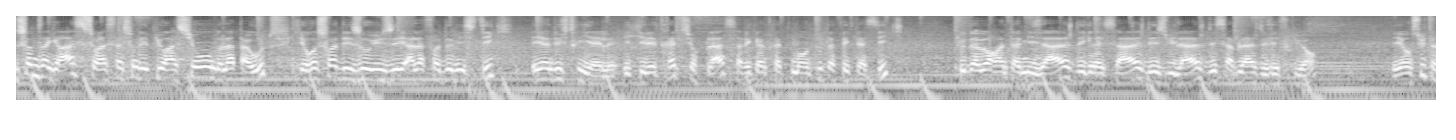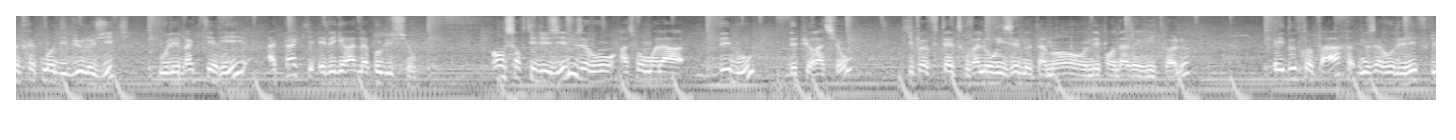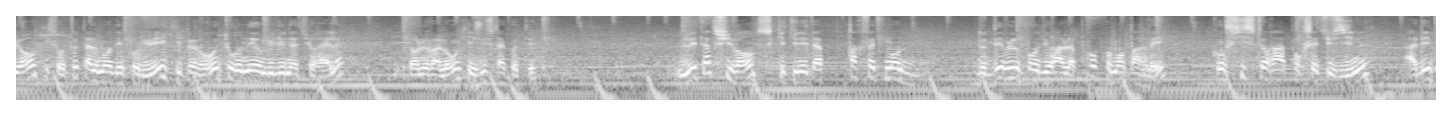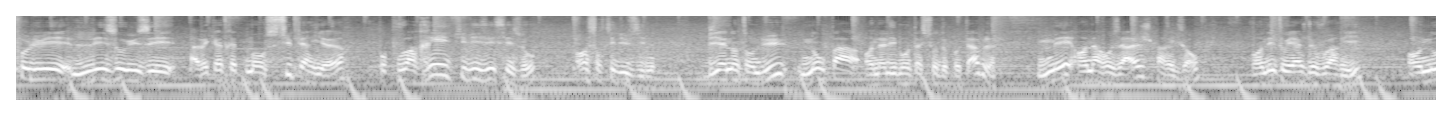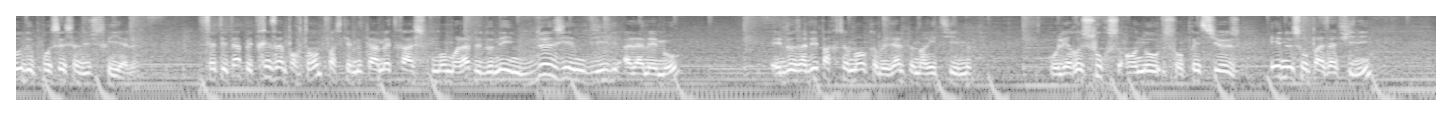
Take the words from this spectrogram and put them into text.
Nous sommes à Grasse sur la station d'épuration de la Paout qui reçoit des eaux usées à la fois domestiques et industrielles et qui les traite sur place avec un traitement tout à fait classique. Tout d'abord un tamisage, dégraissage, déshuilage, dessablage des effluents et ensuite un traitement dit biologique où les bactéries attaquent et dégradent la pollution. En sortie d'usine, nous avons à ce moment-là des bouts d'épuration qui peuvent être valorisés notamment en épandage agricole. Et d'autre part, nous avons des effluents qui sont totalement dépollués et qui peuvent retourner au milieu naturel, dans le vallon qui est juste à côté. L'étape suivante, qui est une étape parfaitement de développement durable à proprement parler, consistera pour cette usine à dépolluer les eaux usées avec un traitement supérieur pour pouvoir réutiliser ces eaux en sortie d'usine. Bien entendu, non pas en alimentation d'eau potable, mais en arrosage par exemple, en nettoyage de voirie, en eau de process industriel. Cette étape est très importante parce qu'elle nous permettra à ce moment-là de donner une deuxième vie à la même eau. Et dans un département comme les Alpes-Maritimes, où les ressources en eau sont précieuses et ne sont pas infinies,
